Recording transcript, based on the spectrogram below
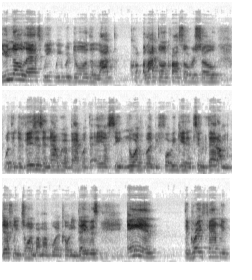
you know, last week we were doing the locked locked on crossover show with the divisions, and now we are back with the AFC North. But before we get into that, I'm definitely joined by my boy Coty Davis and the great family,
